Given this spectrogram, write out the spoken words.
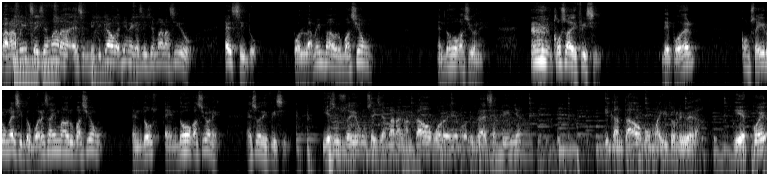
Para mí, seis semanas, el significado que tiene que seis semanas ha sido éxito por la misma agrupación en dos ocasiones. Cosa difícil de poder conseguir un éxito por esa misma agrupación en dos, en dos ocasiones, eso es difícil. Y eso sucedió con seis semanas, cantado por, eh, por Israel Sardiña y cantado por Mayito Rivera. Y después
